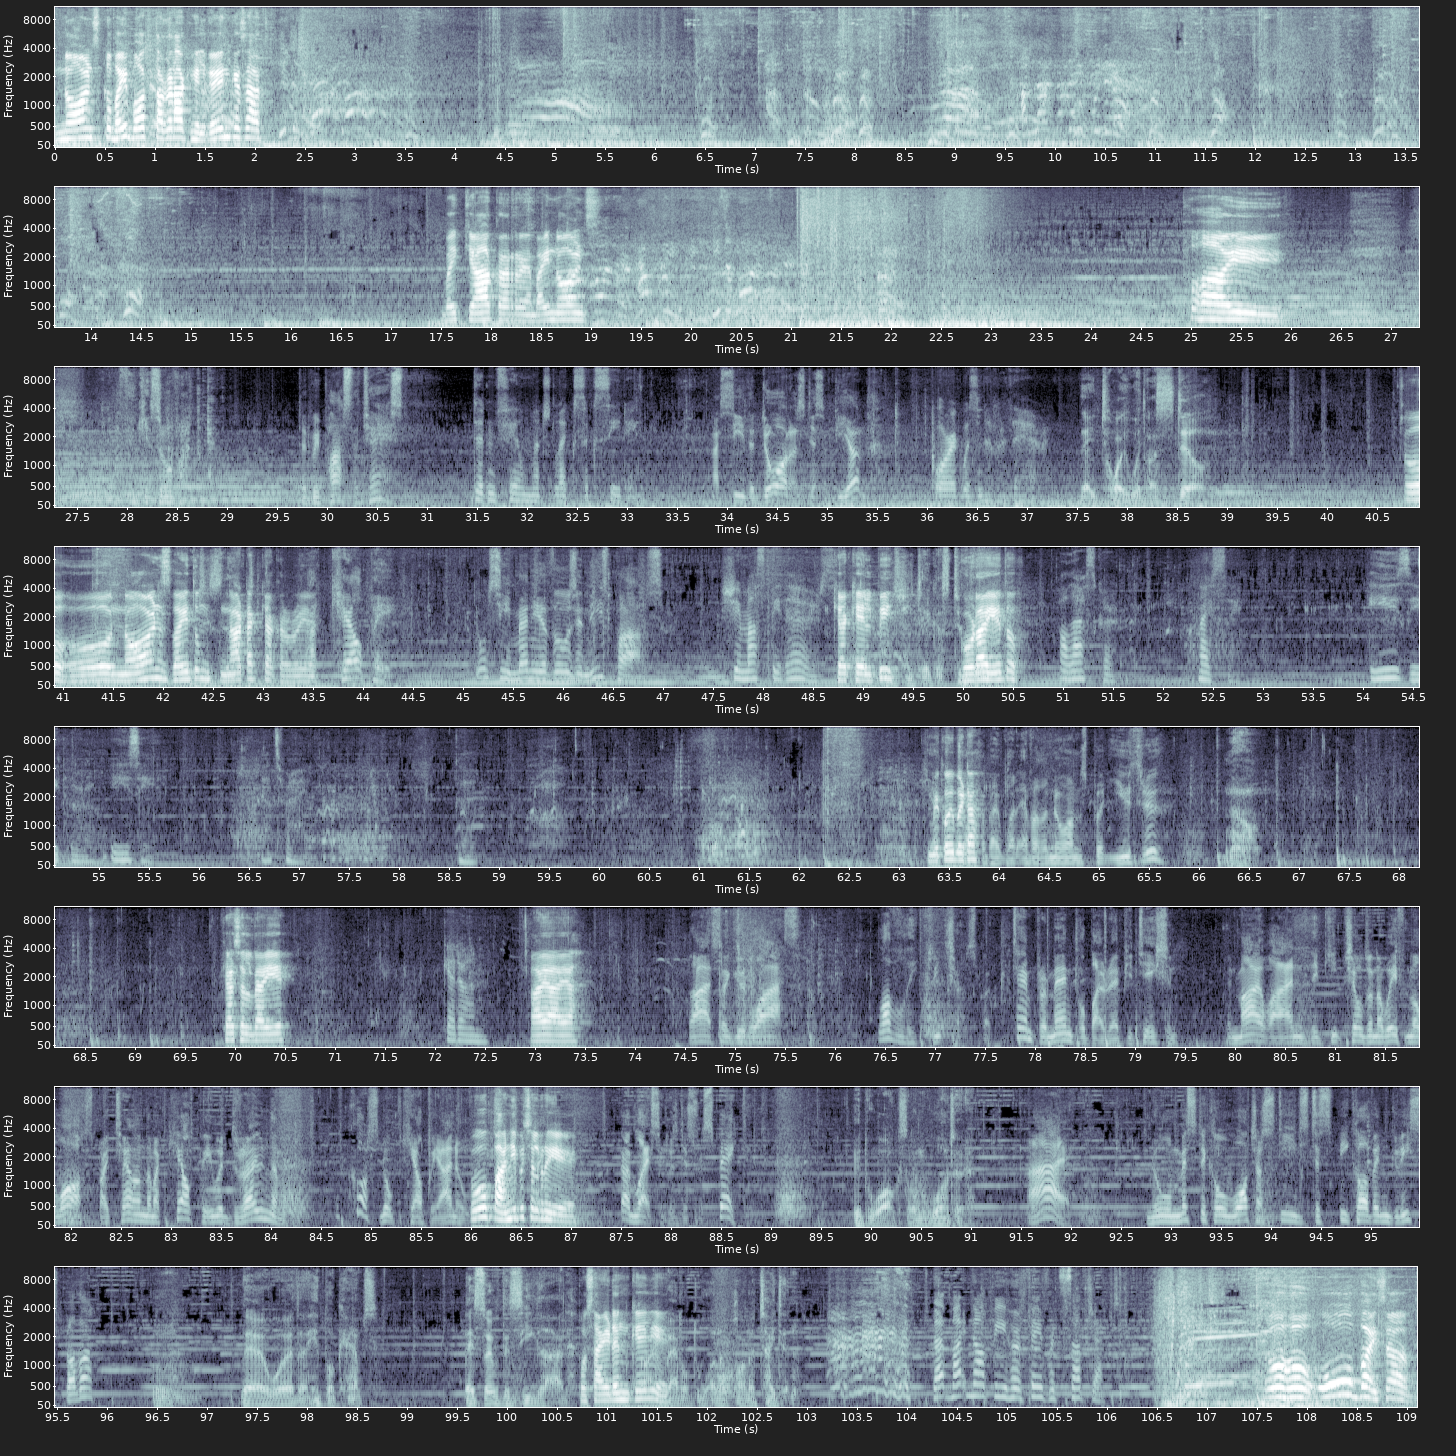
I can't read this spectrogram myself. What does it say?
नॉन्स को भाई बहुत तगड़ा खेल गए इनके साथ। भाई क्या कर रहे हैं भाई नॉन्स Brother, help me! He's a monster! भाई I think it's over. Did we pass the test? Didn't feel much like succeeding. I see the door has disappeared. Or it was never there. They toy with us still. ओहो नॉन्स भाई तुम नाटक क्या कर रहे A हैं kelpie. Don't see many of those in these parts. She must be theirs. क्या केल्पी? घोड़ा ये तो. I'll ask her nicely. Easy, girl. Easy. That's right. Good. Me, कोई बेटा. About whatever the Norns put you through. No. क्या चल रहा है ये? Get on. आया आया. That's a good lass. Lovely creatures, but temperamental by reputation. In my land, they'd keep children away from the lost by telling them a kelpie would drown them. Of course, no kelpie I know. वो पानी पे चल रही है Unless it was disrespected. It walks on water. Aye. No mystical water steeds to speak of in Greece, brother? There were the hippocamps. They served the sea god. Poseidon के I लिए battled one upon a titan. That might not be her favorite subject. ओहो ओ भाई साहब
